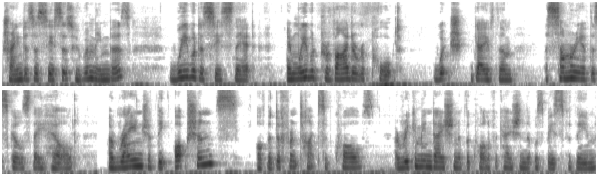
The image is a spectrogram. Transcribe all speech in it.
trained as assessors who were members. We would assess that and we would provide a report which gave them a summary of the skills they held, a range of the options of the different types of quals, a recommendation of the qualification that was best for them,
